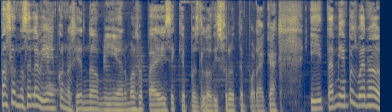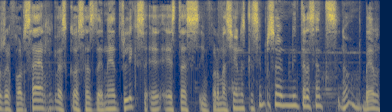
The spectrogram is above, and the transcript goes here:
pasándosela bien, conociendo mi hermoso país y que pues lo disfruten por acá. Y también pues bueno, reforzar las cosas de Netflix, eh, estas informaciones que siempre son interesantes, ¿no? Ver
